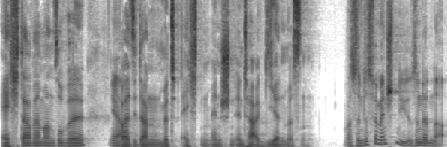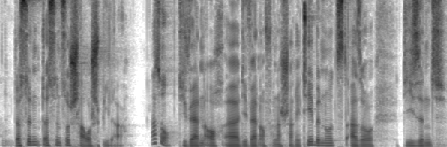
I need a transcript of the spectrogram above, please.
echter, wenn man so will, Ja. weil sie dann mit echten Menschen interagieren müssen. Was sind das für Menschen? Die sind dann. Das sind, das sind so Schauspieler. Achso. Die werden auch, äh, die werden auch von der Charité benutzt. Also die sind,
